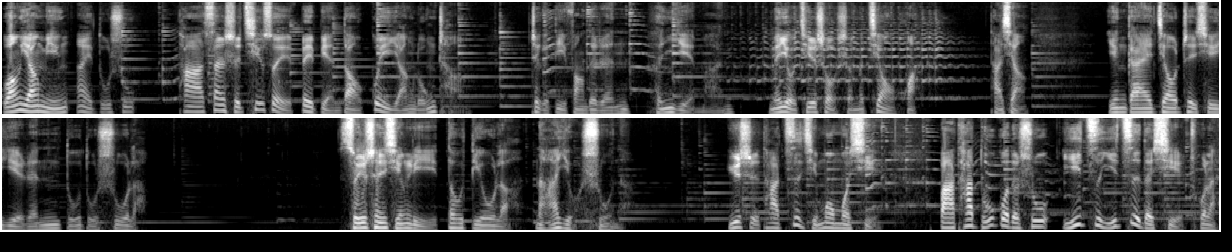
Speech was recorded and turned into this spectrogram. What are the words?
王阳明爱读书，他三十七岁被贬到贵阳龙场。这个地方的人很野蛮，没有接受什么教化。他想，应该教这些野人读读书了。随身行李都丢了，哪有书呢？于是他自己默默写，把他读过的书一字一字地写出来。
